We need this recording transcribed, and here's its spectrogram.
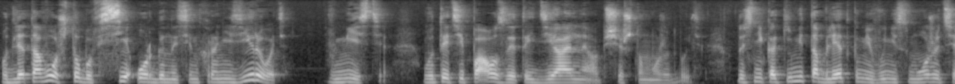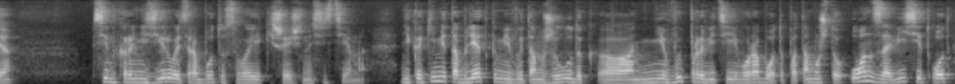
Вот для того, чтобы все органы синхронизировать вместе, вот эти паузы это идеальное вообще, что может быть. То есть никакими таблетками вы не сможете синхронизировать работу своей кишечной системы. Никакими таблетками вы там желудок э, не выправите его работу, потому что он зависит от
